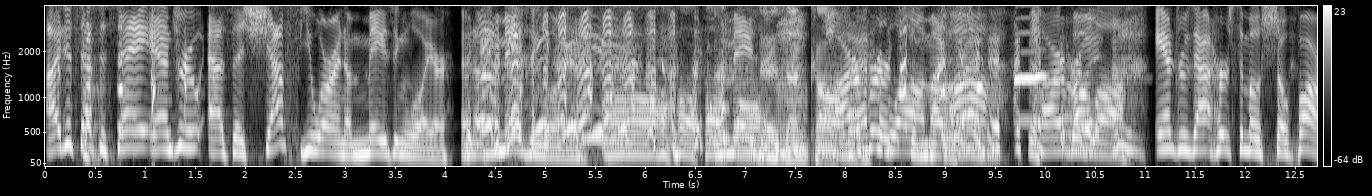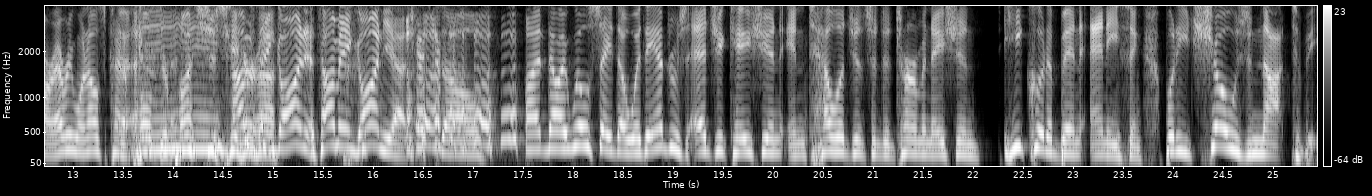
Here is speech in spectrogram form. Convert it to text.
I just have to say, Andrew, as a chef, you are an amazing lawyer. An amazing lawyer. amazing. That is uncalled for. That Harvard Law, my friend. Harvard Law. Andrew, that hurts the most so far. Everyone else kind of pulled their punches here. Tom's ain't gone yet. Tom ain't gone yet. So Uh, now, I will say though, with Andrew's education, intelligence, and determination, he could have been anything, but he chose not to be.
